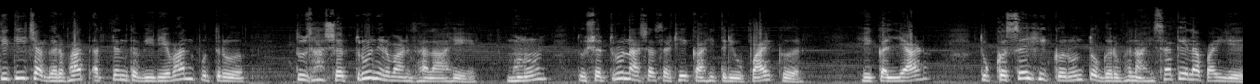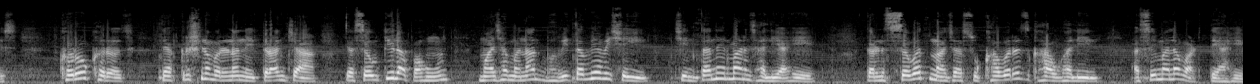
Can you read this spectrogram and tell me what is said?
दितीच्या गर्भात अत्यंत वीर्यवान पुत्र तुझा शत्रू निर्माण झाला आहे. म्हणून तू शत्रुनाशासाठी काहीतरी उपाय कर. हे कल्याण तू कसेही करून तो गर्भ नाहीसा केला पाहिजेस. खरोखरच त्या कृष्णवर्ण नेत्रांच्या त्या सवतीला पाहून माझ्या मनात भवितव्याविषयी चिंता निर्माण झाली आहे. कारण सवत माझ्या सुखावरच घाव घालील असे मला वाटते आहे.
